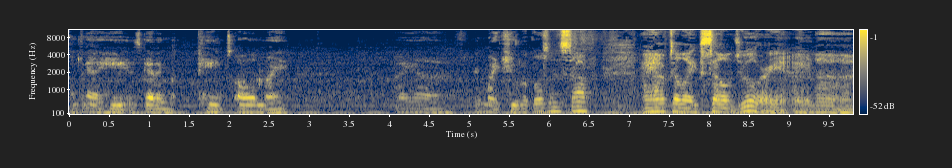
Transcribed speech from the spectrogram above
Something I hate is getting paint all in my, my uh, in my cubicles and stuff. I have to like sell jewelry and uh,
